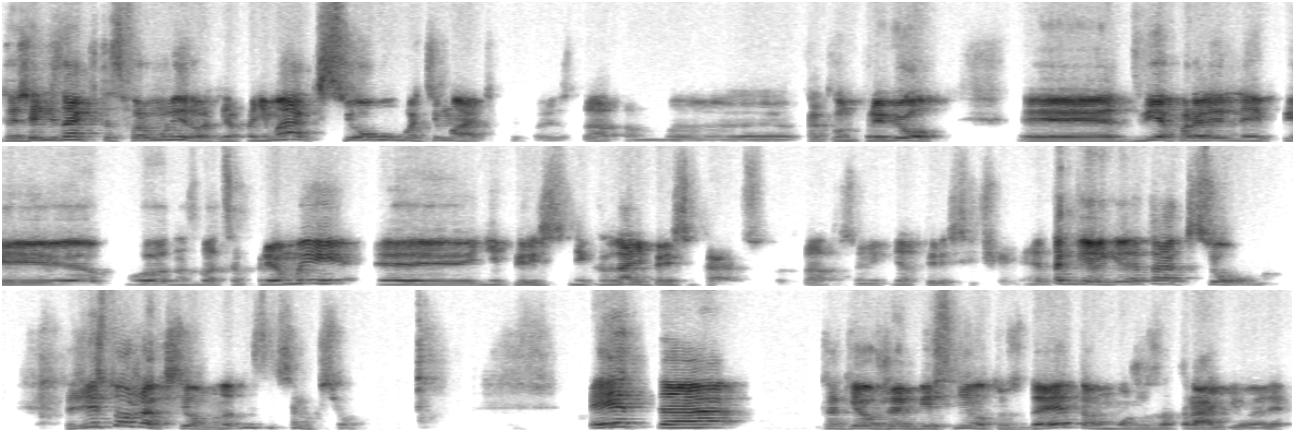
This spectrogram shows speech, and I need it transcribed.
то есть я не знаю, как это сформулировать. Я понимаю аксиому математики, то есть, да, там, э, как он привел, э, две параллельные, называется, прямые э, не перес, никогда не пересекаются, да, то есть у них нет пересечения. Это, это аксиома. Здесь тоже аксиома, но это не совсем аксиома. Это, как я уже объяснил, то есть до этого мы уже затрагивали,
